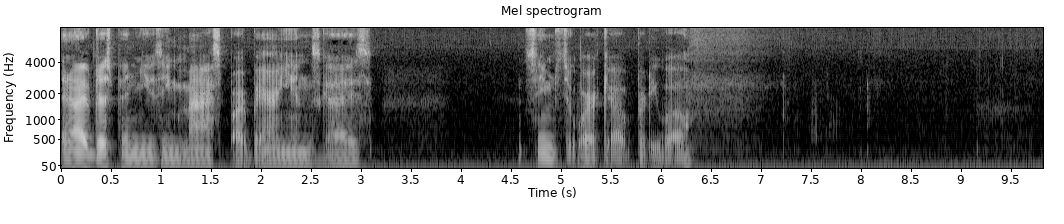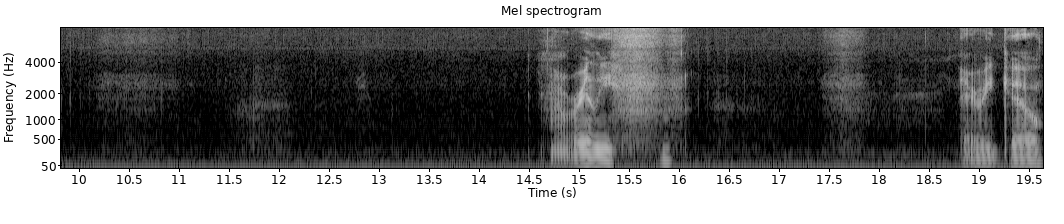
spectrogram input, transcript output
And I've just been using mass barbarians, guys. It seems to work out pretty well. Not really. there we go.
